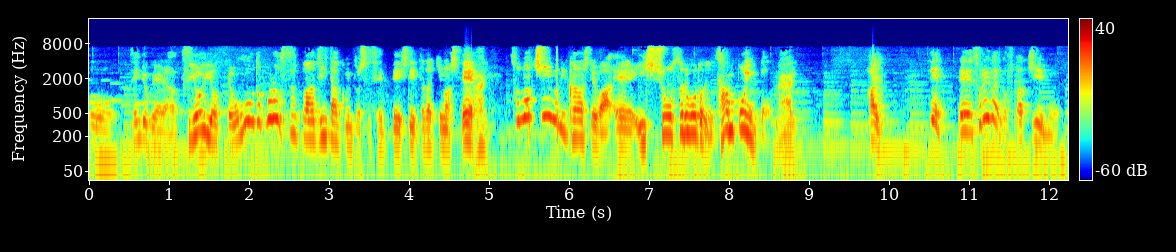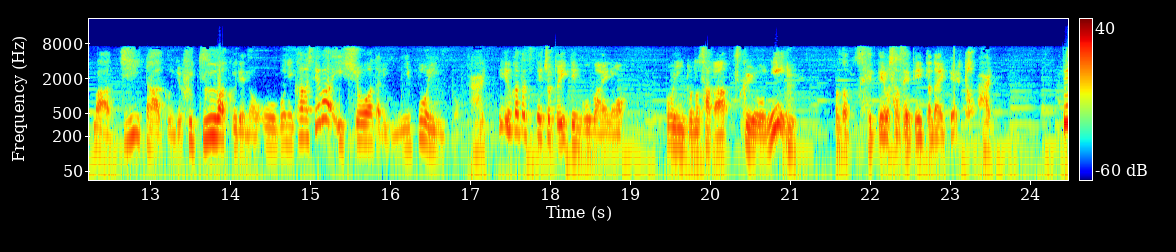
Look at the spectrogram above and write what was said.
こう、戦力やら強いよって思うところをスーパージーター君として設定していただきまして、はい。そのチームに関しては、え1勝するごとに3ポイント。はい。はい。で、えーそれ以外の2チーム、まあ、ジーター君という普通枠での応募に関しては、1勝あたり2ポイントはい。っていう形で、ちょっと1.5倍のポイントの差がつくように、うんわざと設定をさせていただいていると。はい。で、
